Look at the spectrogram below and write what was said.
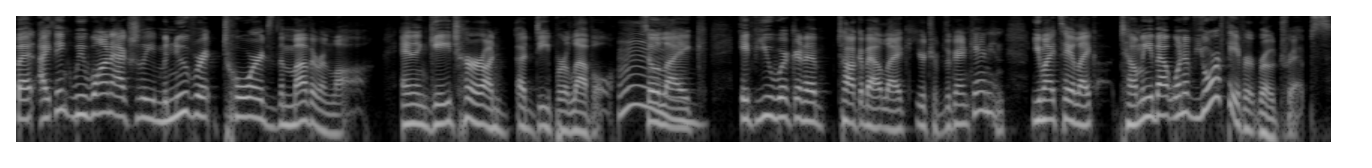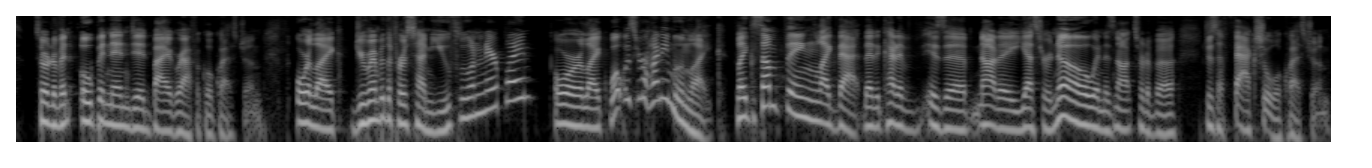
but I think we want to actually maneuver it towards the mother in law and engage her on a deeper level. So, Mm. like, if you were going to talk about like your trip to the Grand Canyon, you might say, like, tell me about one of your favorite road trips, sort of an open ended biographical question. Or, like, do you remember the first time you flew on an airplane? Or like, what was your honeymoon like? Like something like that. That it kind of is a not a yes or no, and is not sort of a just a factual question,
